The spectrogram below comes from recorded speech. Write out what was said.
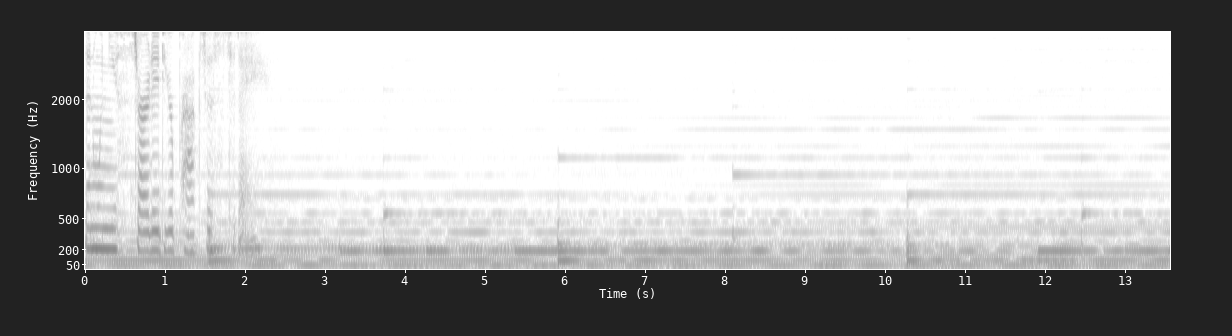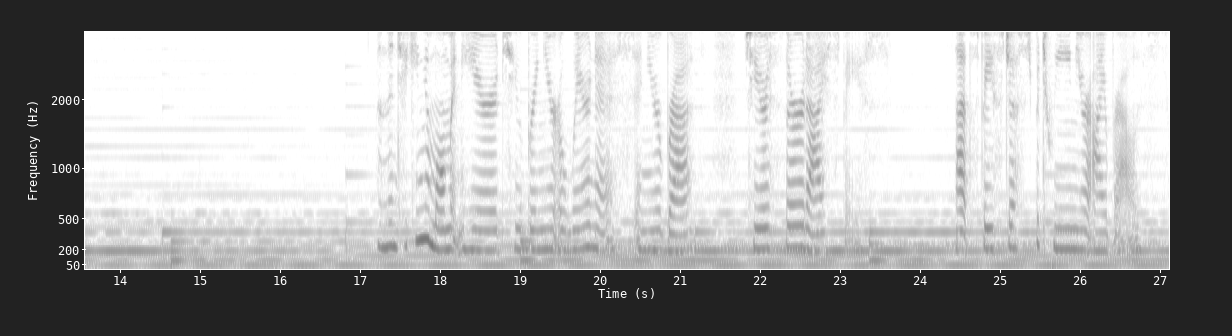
than when you started your practice today. Taking a moment here to bring your awareness and your breath to your third eye space, that space just between your eyebrows.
